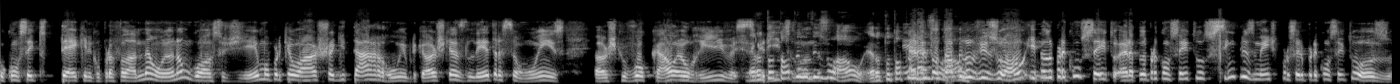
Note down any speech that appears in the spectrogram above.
o conceito técnico pra falar, não, eu não gosto de emo porque eu acho a guitarra ruim, porque eu acho que as letras são ruins, eu acho que o vocal é horrível, esses Era gritos, total pelo visual. Era total pelo Era visual. total pelo visual e pelo preconceito. Era pelo preconceito simplesmente por ser preconceituoso.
